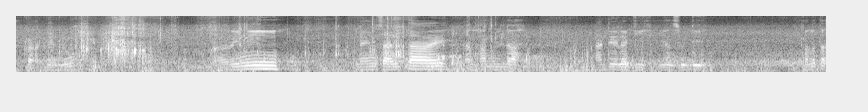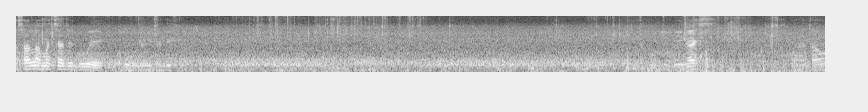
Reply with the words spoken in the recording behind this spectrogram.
Buka dulu. Hari ni Main santai. Alhamdulillah Ada lagi yang sudi. Kalau tak salah macam ada dua ekor lagi tadi guys Mana tahu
